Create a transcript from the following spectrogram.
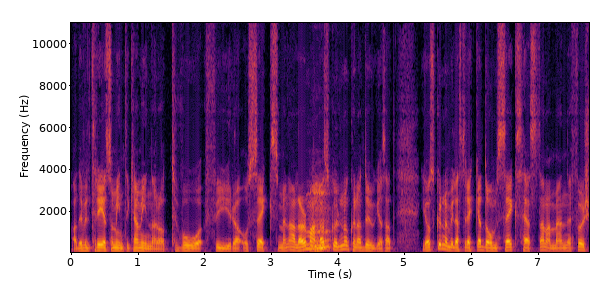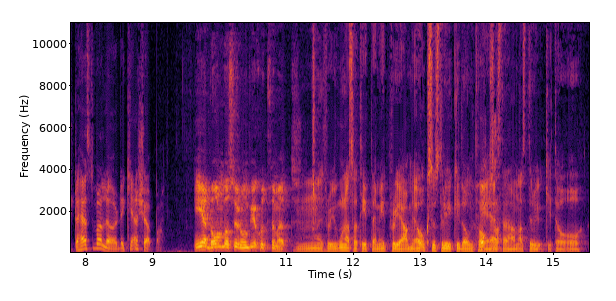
Ja, det är väl tre som inte kan vinna då. Två, fyra och sex. Men alla de andra skulle nog kunna duga. Så att jag skulle nog vilja sträcka de sex hästarna. Men första häst Valör, det kan jag köpa. Edholm, vad säger du om V751? Mm, jag tror Jonas har tittat i mitt program. Jag har också strukit de tre hästar han har strukit. Och, och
